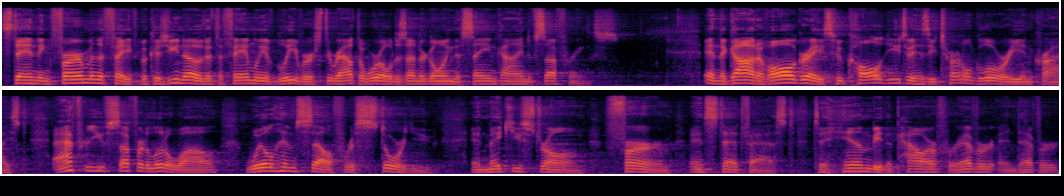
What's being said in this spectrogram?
standing firm in the faith because you know that the family of believers throughout the world is undergoing the same kind of sufferings. And the God of all grace, who called you to his eternal glory in Christ, after you've suffered a little while, will himself restore you and make you strong, firm, and steadfast. To him be the power forever and ever.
